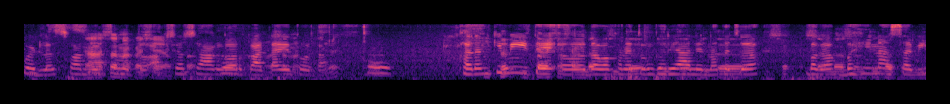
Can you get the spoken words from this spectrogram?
पडलं स्वामींचं होतं अक्षरशः अंगावर काटा येत होता. कारण की मी इथे दवाखान्यातून घरी आले ना त्याचं बघा बहीण असावी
